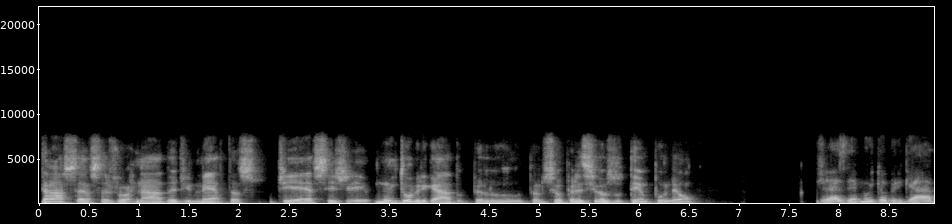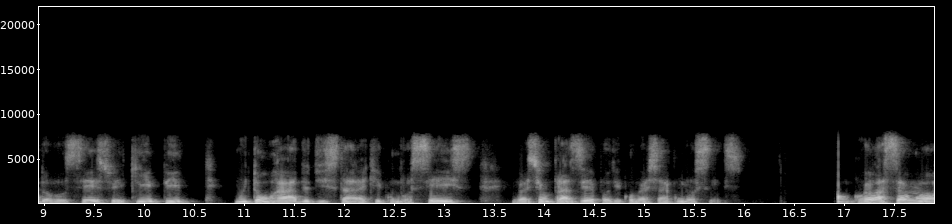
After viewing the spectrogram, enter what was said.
traça essa jornada de metas de ESG. Muito obrigado pelo, pelo seu precioso tempo, Leon. Gésler, muito obrigado a você e sua equipe. Muito honrado de estar aqui com vocês. Vai ser um prazer poder conversar com vocês. Bom, com relação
